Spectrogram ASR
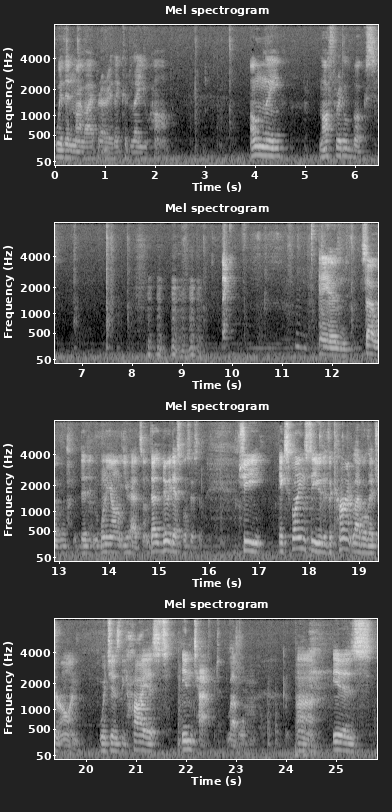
within my library that could lay you harm. Only moth riddled books. Thank you. And so, one of y'all, you had some. The Dewey Decimal System. She explains to you that the current level that you're on, which is the highest intact level, uh, is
